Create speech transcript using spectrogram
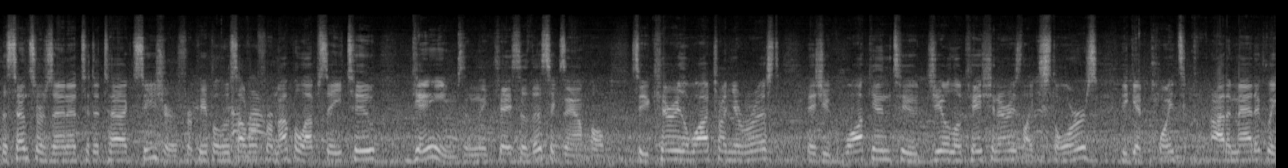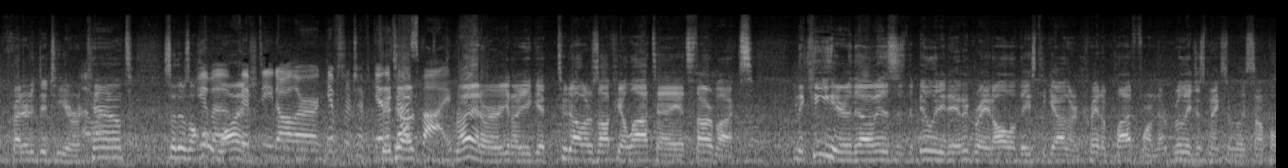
the sensors in it to detect seizures for people who suffer wow. from epilepsy to games in the case of this example. So you carry the watch on your wrist. As you walk into geolocation areas like stores, you get points automatically credited to your uh-huh. account. So there's a Give whole a wide fifty dollar gift certificate at $50 Best Buy. Right, or you know, you get two dollars off your latte at Starbucks. And the key here, though, is, is the ability to integrate all of these together and create a platform that really just makes it really simple.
